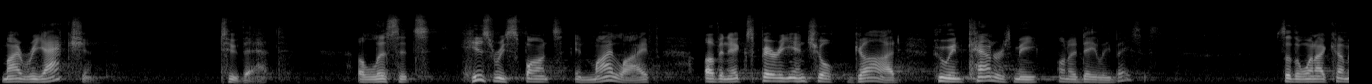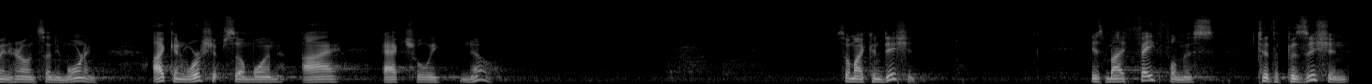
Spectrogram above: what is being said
My reaction to that elicits his response in my life of an experiential God who encounters me on a daily basis. So that when I come in here on Sunday morning, I can worship someone I actually know. So, my condition is my faithfulness to the position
